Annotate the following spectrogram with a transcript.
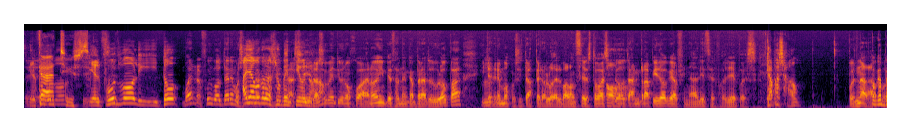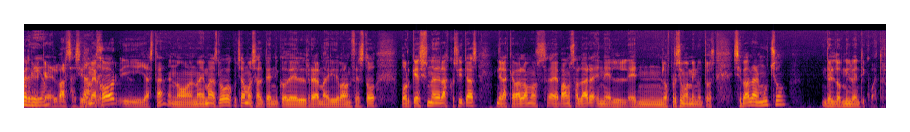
Y el Cachis. fútbol, y el fútbol y todo. Bueno, el fútbol tenemos. Hay algo de la cosita, sub-21, sí, la ¿no? Mm. sub-21 juega, ¿no? Empezando el Campeonato de Europa y tendremos cositas. Pero lo del baloncesto ha sido Oh. tan rápido que al final dices, oye, pues ¿Qué ha pasado? pues nada, Porque que el Barça ha sido mejor y ya está, no, no hay más. Luego escuchamos al técnico del Real Madrid de baloncesto porque es una de las cositas de las que hablamos, eh, vamos a hablar en, el, en los próximos minutos. Se va a hablar mucho del 2024.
